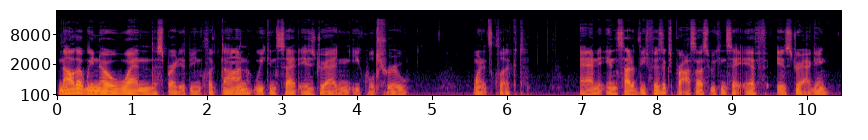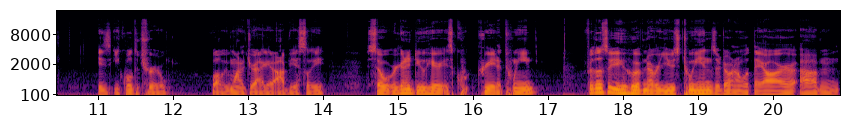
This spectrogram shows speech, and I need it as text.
Now that we know when the sprite is being clicked on, we can set is dragging equal true when it's clicked. And inside of the physics process, we can say if is dragging is equal to true. Well, we want to drag it, obviously. So what we're going to do here is create a tween. For those of you who have never used tweens or don't know what they are, um,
